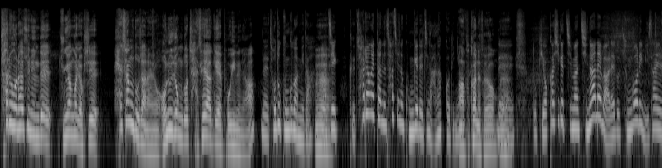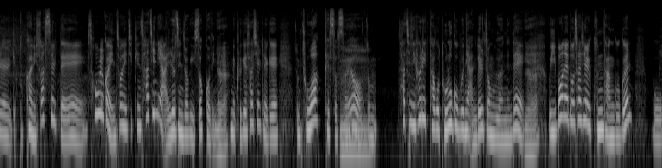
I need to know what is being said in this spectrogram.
촬영을 할 수 있는데 중요한 건 역시 해상도잖아요. 어느 정도 자세하게 보이느냐. 네, 저도 궁금합니다. 네. 아직 그 촬영했다는 사진은 공개되지는 않았거든요. 아 북한에서요. 네. 네. 또 기억하시겠지만 지난해 말에도 중거리 미사일을 북한이 쐈을 때 서울과 인천이 찍힌 사진이 알려진 적이 있었거든요. 네. 근데 그게 사실 되게 좀 조악했었어요. 음. 좀 사진이 흐릿하고 도로 구분이 안 될 정도였는데 예. 뭐 이번에도 사실 군 당국은 뭐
